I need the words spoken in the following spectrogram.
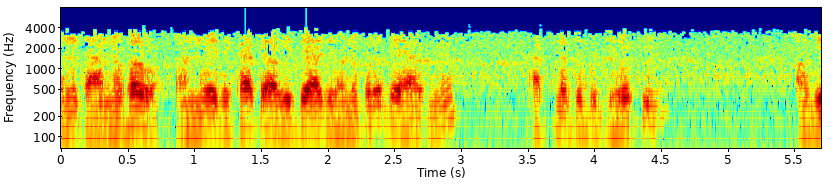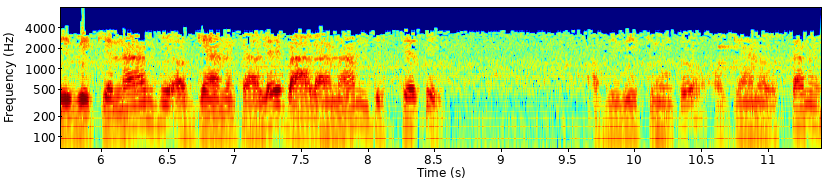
उनका अनुभव अन्वय दिखाते, अविद्यादि होने पर देहाद में आत्मा की बुद्धि होती है। अविवेक नाम ही अज्ञान काले बाला नाम दृश्यते। अविवेकियों को अज्ञान अवस्था में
